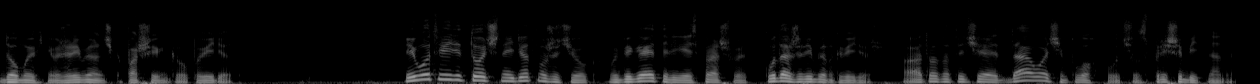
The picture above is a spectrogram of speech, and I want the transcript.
дома ихнего жеребеночка паршивенького поведет. И вот видит точно, идет мужичок. Выбегает Илья и спрашивает, куда же ребенка ведешь? А тот отвечает, да, очень плохо получилось, пришибить надо.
